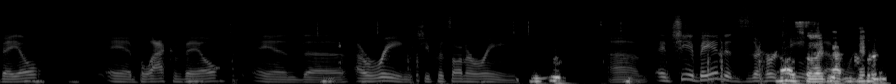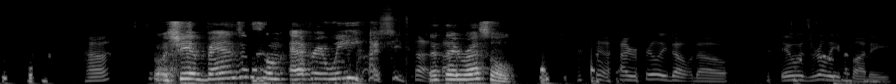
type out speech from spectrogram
veil and black veil and uh, a ring. She puts on a ring, um, and she abandons the, her team. Oh, so they got. Huh? Well, She abandons them every week she does. that they wrestle. I really don't know. It was really funny.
